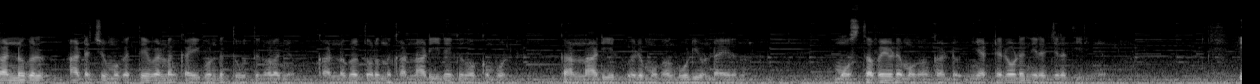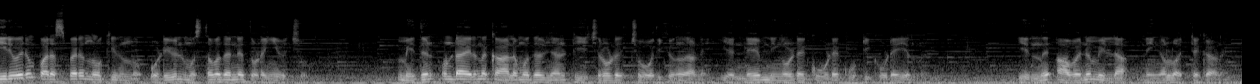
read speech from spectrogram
കണ്ണുകൾ അടച്ചു മുഖത്തെ വെള്ളം കൈകൊണ്ട് തൂത്തു കളഞ്ഞു കണ്ണുകൾ തുറന്ന് കണ്ണാടിയിലേക്ക് നോക്കുമ്പോൾ കണ്ണാടിയിൽ ഒരു മുഖം കൂടി ഉണ്ടായിരുന്നു. മുസ്തഫയുടെ മുഖം കണ്ടു. ഞെട്ടലോടെ നിരഞ്ജന തിരിഞ്ഞു. ഇരുവരും പരസ്പരം നോക്കി നിന്നു. ഒടുവിൽ മുസ്തഫ തന്നെ തുടങ്ങി വെച്ചു. മിഥുൻ ഉണ്ടായിരുന്ന കാലം മുതൽ ഞാൻ ടീച്ചറോട് ചോദിക്കുന്നതാണ് എന്നെയും നിങ്ങളുടെ കൂടെ കൂട്ടിക്കൂടെ എന്ന്. ഇന്ന് അവനുമില്ല നിങ്ങൾ ഒറ്റക്കാണ്.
